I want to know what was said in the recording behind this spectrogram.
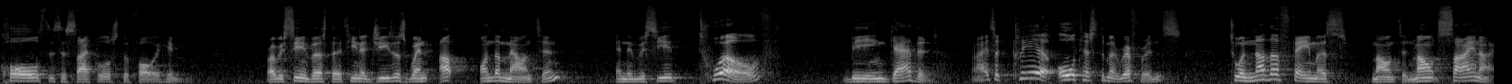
calls his disciples to follow him. Right, we see in verse 13 that Jesus went up on the mountain, and then we see 12 being gathered. Right? It's a clear Old Testament reference to another famous mountain, Mount Sinai,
